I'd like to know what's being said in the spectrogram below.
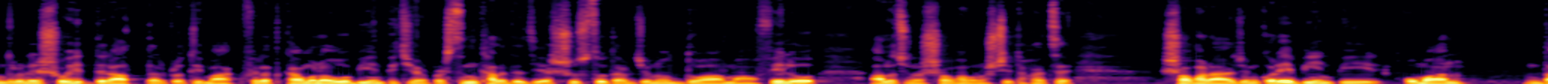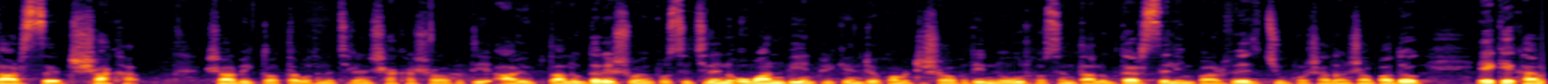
আন্দোলনের শহীদদের আত্মার প্রতি মাগ ফেরত কামনা ও বিএনপি চেয়ারপারসন খালেদা জিয়ার সুস্থতার জন্য দোয়া মাহফিল ও আলোচনা সভা অনুষ্ঠিত হয়েছে। সভার আয়োজন করে বিএনপির ওমান দারসেট শাখা। সার্বিক তত্ত্বাবধানে ছিলেন শাখার সভাপতি আয়ুব তালুকদার। এর সময় উপস্থিত ছিলেন ওমান বিএনপি কেন্দ্রীয় কমিটির সভাপতি নূর হোসেন তালুকদার, সেলিম পারভেজ, যুগ্ম সাধারণ সম্পাদক এ কে খান,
